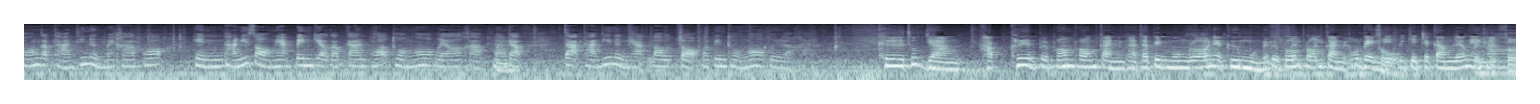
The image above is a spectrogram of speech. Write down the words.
พร้อมกับฐานที่1ไหมคะ เพราะเห็นฐานที่2เนี่ยเป็นเกี่ยวกับการเพาะถั่วงอกแล้วอะค่ะ เหมือนกับจากฐานที่1เนี่ยเราเจาะมาเป็นถั่วงอกเลยเหรอคะ คือทุกอย่างขับเคลื่อนไปพร้อม ๆ กันค่ะ ถ้าเป็นวงล้อเนี่ยคือหมุนเป็นไปพร้อม ๆ กันเป็นเพราะแบ่งลูกโซ่เด็กเป็นกิจกรรมแล้วไงเป็นลูคะกโซ่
